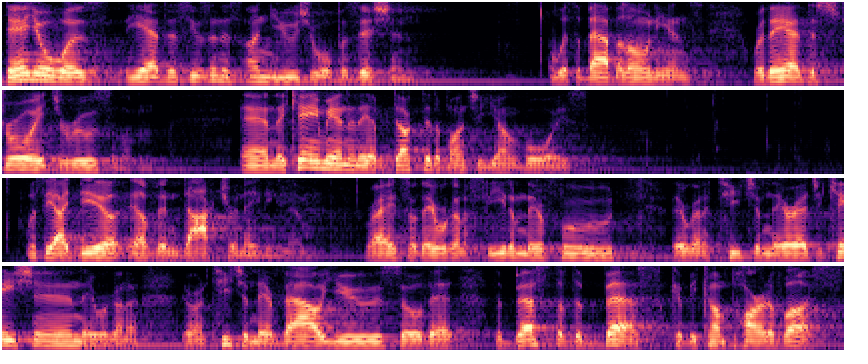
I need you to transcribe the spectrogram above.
Daniel was, he had this, he was in this unusual position with the Babylonians where they had destroyed Jerusalem. And they came in and they abducted a bunch of young boys with the idea of indoctrinating them, right? So they were going to feed them their food, they were going to teach them their education, they were going to, they were going to teach them their values so that the best of the best could become part of us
